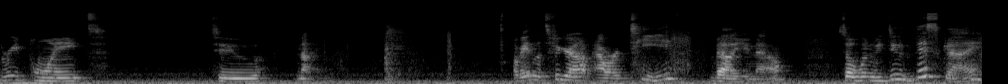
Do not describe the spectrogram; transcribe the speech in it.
3.29. Okay, let's figure out our t value now. So when we do this guy,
